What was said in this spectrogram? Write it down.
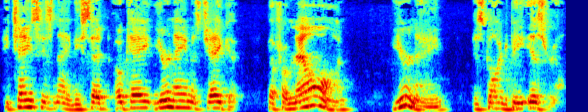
He changed his name. He said, Okay, your name is Jacob, but from now on, your name is going to be Israel.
